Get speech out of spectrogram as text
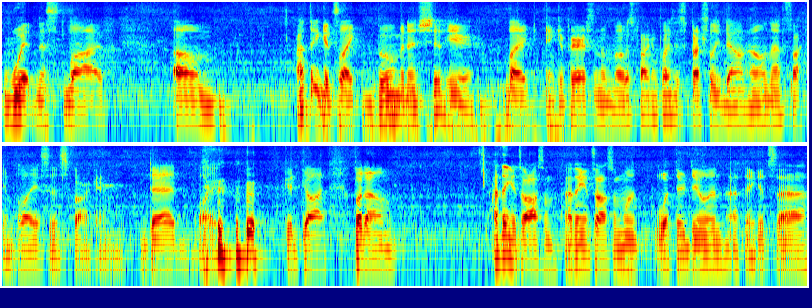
witnessed live. Um, I think it's like booming and shit here. Like in comparison to most fucking places, especially down home, that fucking place is fucking dead. Like, good god. But um, I think it's awesome. I think it's awesome what what they're doing. I think it's uh,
